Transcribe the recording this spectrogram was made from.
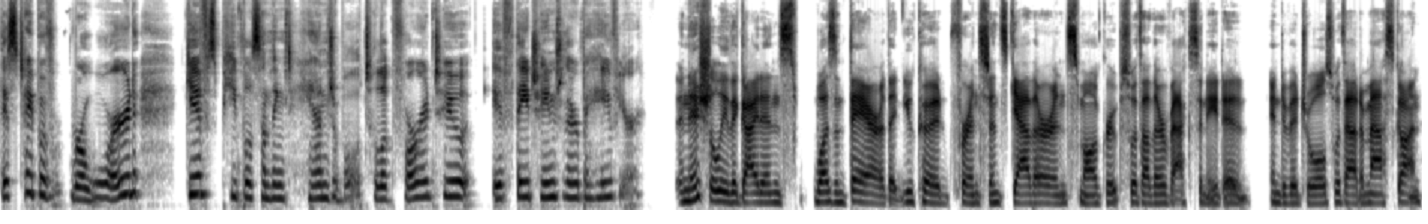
this type of reward gives people something tangible to look forward to if they change their behavior initially the guidance wasn't there that you could, for instance, gather in small groups with other vaccinated individuals without a mask on.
